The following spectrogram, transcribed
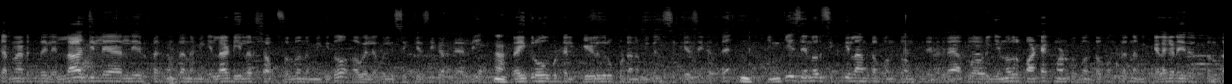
ಕರ್ನಾಟಕದಲ್ಲಿ ಎಲ್ಲಾ ಜಿಲ್ಲೆಯಲ್ಲಿ ಇರತಕ್ಕಂತ ನಮಗೆ ಎಲ್ಲಾ ಡೀಲರ್ ಶಾಪ್ಸ್ ಅಲ್ಲೂ ನಮಗೆ ಇದು ಅವೈಲೇಬಲ್ ಸಿಕ್ಕೇ ಸಿಗುತ್ತೆ ಅಲ್ಲಿ. ರೈತರು ಹೋಗ್ಬಿಟ್ಟು ಅಲ್ಲಿ ಕೇಳಿದ್ರು ಕೂಡ ನಮಗೆ ಅಲ್ಲಿ ಸಿಕ್ಕೇ ಸಿಗುತ್ತೆ. ಇನ್ ಕೇಸ್ ಏನಾದ್ರು ಸಿಕ್ಕಿಲ್ಲ ಅಂತ ಬಂತು ಅಂತ ಹೇಳಿದ್ರೆ ಅಥವಾ ಅವ್ರಿಗೆ ಏನಾದ್ರು ಕಾಂಟ್ಯಾಕ್ಟ್ ಮಾಡಬೇಕು ಅಂತ ಬಂದ್ರೆ ನಮಗೆ ಕೆಳಗಡೆ ಇರತಕ್ಕಂಥ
